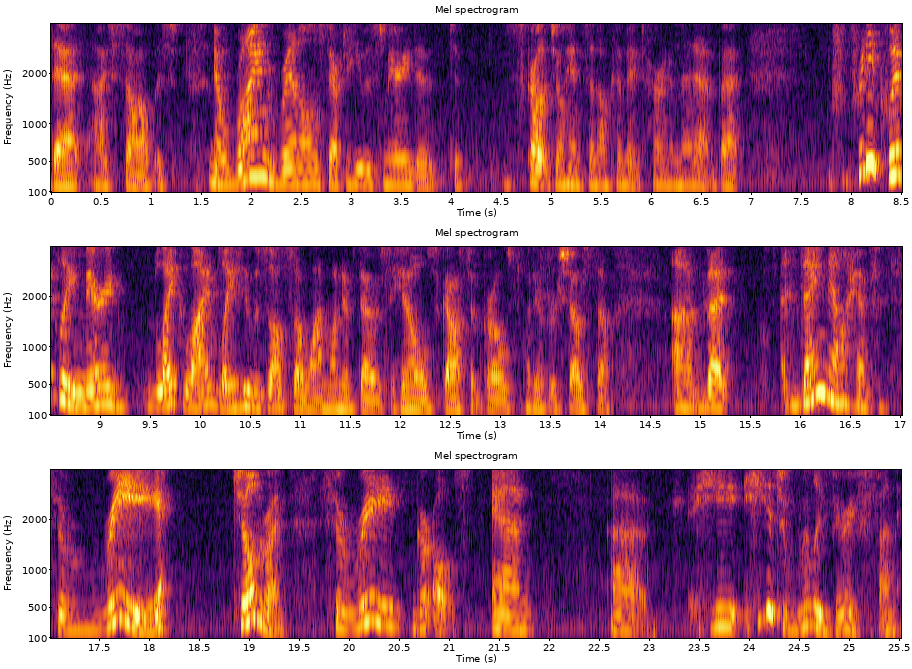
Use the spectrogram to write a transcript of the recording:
that I saw was, you know, Ryan Reynolds after he was married to, to Scarlett Johansson. I'll come back to her in a minute, but pretty quickly married Blake Lively, who was also on one of those Hills, Gossip Girls, whatever show. So, um, but they now have three children, three girls, and uh, he he's really very funny.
